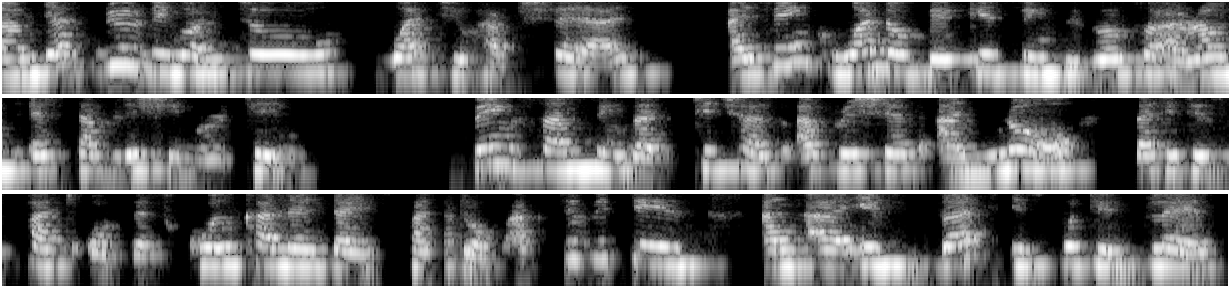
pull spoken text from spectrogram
Um, just building on to what you have shared, I think one of the key things is also around establishing routines. Being something that teachers appreciate and know that it is part of the school calendar, it's part of activities. And uh, if that is put in place,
